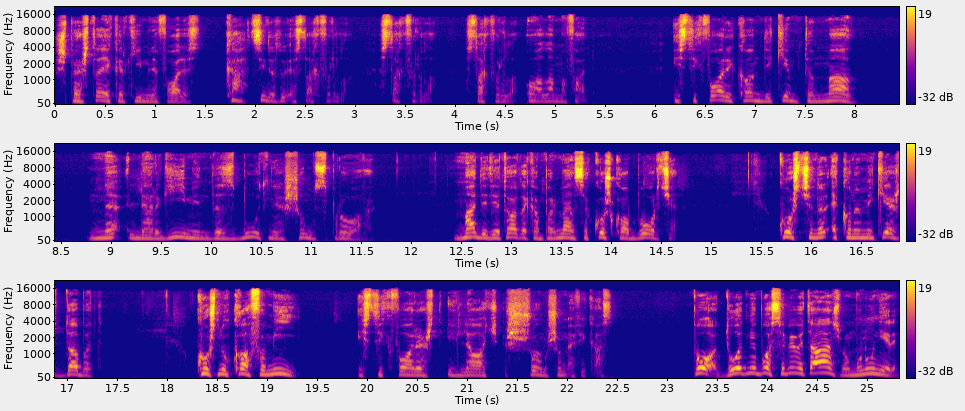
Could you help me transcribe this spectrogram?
shpeshtoje kërkimin e faljes, kah sillesh thuj estagfirullah, estagfirullah, estagfirullah, o Allah më fal. Istigfari ka ndikim të madh në largimin dhe zbutjen e shumë sprovave. Madje dijetarët e kanë përmend se kush ka borxhe, kush qëndron ekonomikisht dobët, kush nuk ka fëmijë, istigfari është ilaç shumë shumë efikas. Po, duhet me bo sebeve të jashtme, me u munu njeri.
